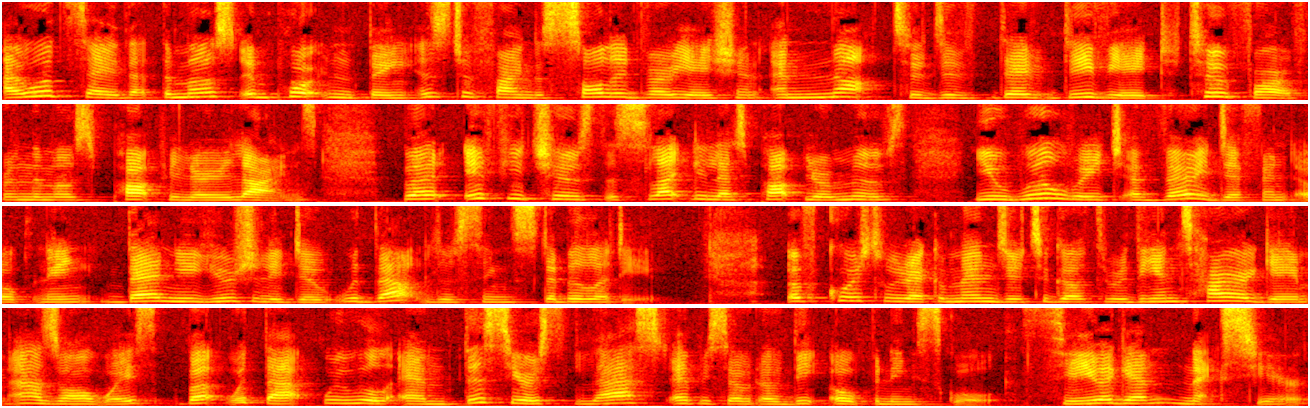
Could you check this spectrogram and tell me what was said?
I would say that the most important thing is to find a solid variation and not to deviate too far from the most popular lines. But if you choose the slightly less popular moves, you will reach a very different opening than you usually do without losing stability. Of course, we recommend you to go through the entire game as always, but with that, we will end this year's last episode of the opening school. See you again next year.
